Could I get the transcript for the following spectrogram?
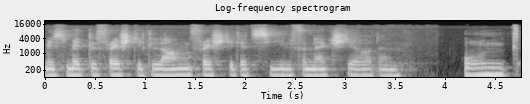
mein mittelfristig, langfristiges Ziel für nächstes Jahr dann. Und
